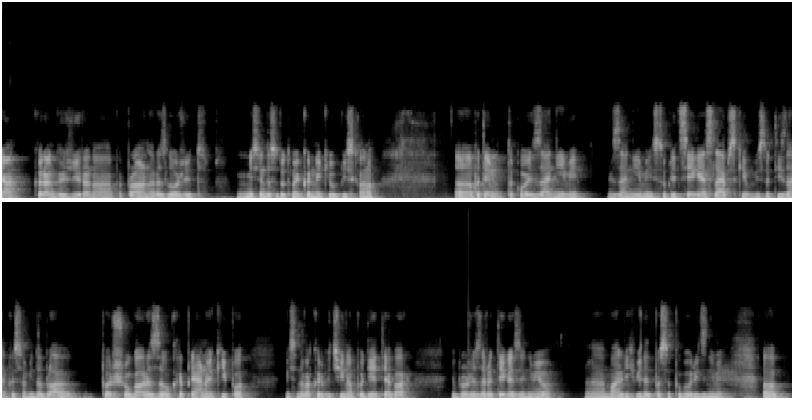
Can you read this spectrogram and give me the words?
ja, kar angažirana, pripravljena razložiti. Mislim, da so tudi imeli kar nekaj obiskano. Uh, potem, takoj za njimi, za njimi so bili CGS Labs, ki je v bistvu tisti dan, ko sem videl, je prišel gor z okrepljeno ekipo. Mislim, da je kar večina podjetja gor je bilo že zaradi tega zanimivo, uh, malo jih videti, pa se pogovoriti z njimi. Uh,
